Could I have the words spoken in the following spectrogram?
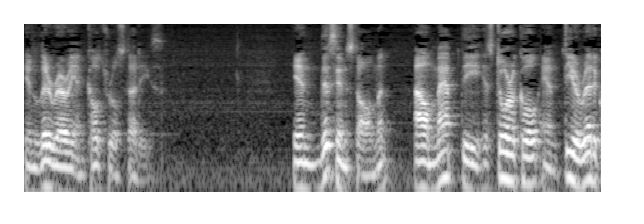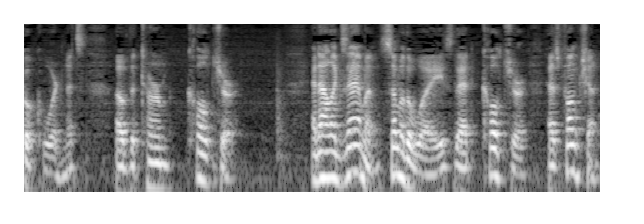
in literary and cultural studies. In this installment, I'll map the historical and theoretical coordinates of the term culture, and I'll examine some of the ways that culture has functioned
